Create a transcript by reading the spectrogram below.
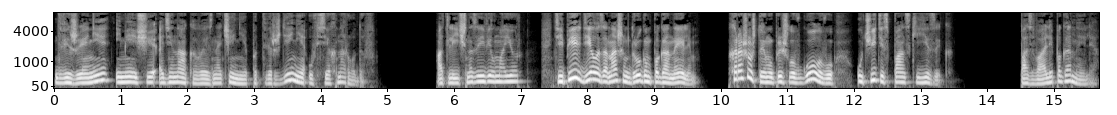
Движение, имеющее одинаковое значение подтверждения у всех народов. «Отлично», — заявил майор. «Теперь дело за нашим другом Паганелем. Хорошо, что ему пришло в голову учить испанский язык. Позвали Паганеля.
